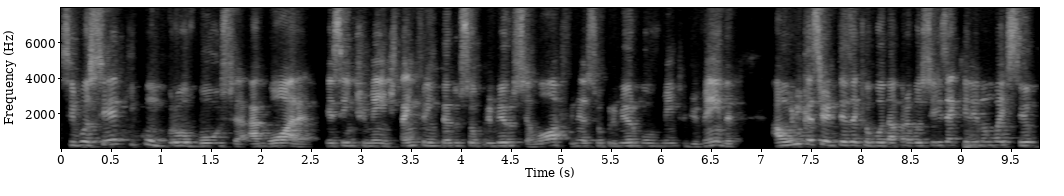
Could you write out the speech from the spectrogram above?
se você que comprou bolsa agora, recentemente, está enfrentando o seu primeiro sell-off, né, seu primeiro movimento de venda, a única certeza que eu vou dar para vocês é que ele não vai ser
